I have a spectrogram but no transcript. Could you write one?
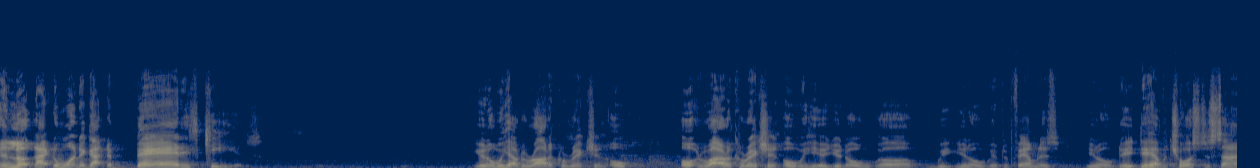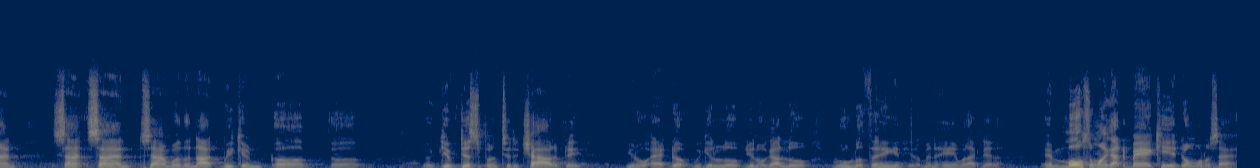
And look like the one that got the baddest kids. You know, we have the rod of correction. Oh, oh of correction over here. You know, uh, we, you know, if the families, you know, they, they have a choice to sign, sign, sign, sign whether or not we can uh, uh, give discipline to the child if they, you know, act up. We get a little, you know, got a little ruler thing and hit them in the hand like that. And most of them got the bad kid don't want to sign.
